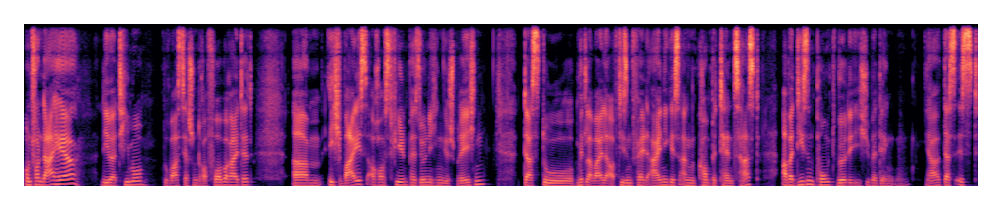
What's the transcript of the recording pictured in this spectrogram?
Und von daher, lieber Timo, du warst ja schon darauf vorbereitet, ähm, ich weiß auch aus vielen persönlichen Gesprächen, dass du mittlerweile auf diesem Feld einiges an Kompetenz hast. Aber diesen Punkt würde ich überdenken. Ja, das ist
